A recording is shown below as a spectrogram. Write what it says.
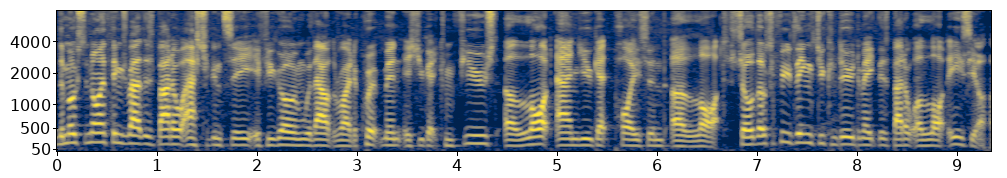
The most annoying things about this battle, as you can see, if you go in without the right equipment, is you get confused a lot and you get poisoned a lot. So there's a few things you can do to make this battle a lot easier.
